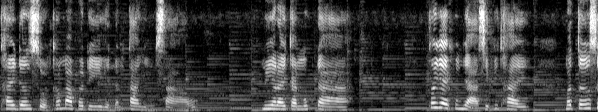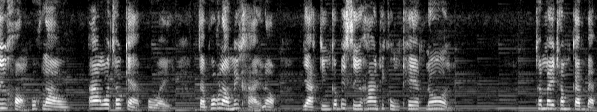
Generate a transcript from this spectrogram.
ไทยเดินสวนเข้ามาพอดีเห็นน้ำตาหญิงสาว มีอะไรกันมุกดา ก็ยายคุณหยาสิพี่ไทย มาตื้อซื้อของพวกเรา อ้างว่าเท่าแก่ป่วย แต่พวกเราไม่ขายหรอก อยากกินก็ไปซื้อห้างที่กรุงเทพโน่นทำไมทำกันแบบ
